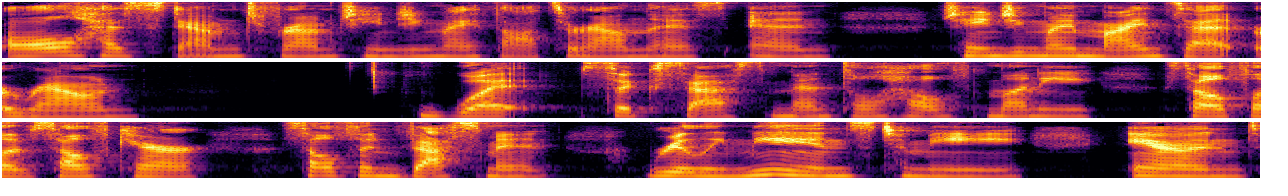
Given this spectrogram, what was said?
all has stemmed from changing my thoughts around this and changing my mindset around what success, mental health, money, self-love, self-care, self-investment really means to me and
